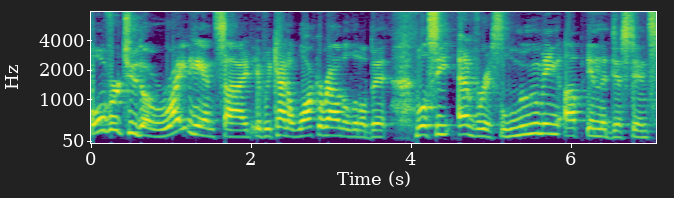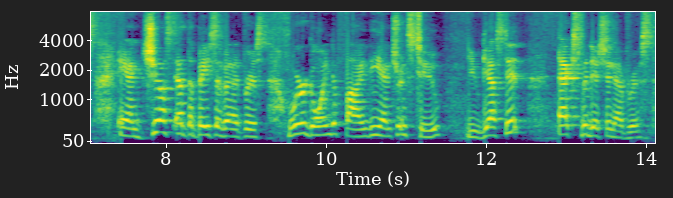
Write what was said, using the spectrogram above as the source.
Over to the right hand side, if we kind of walk around a little bit, we'll see Everest looming up in the distance. And just at the base of Everest, we're going to find the entrance to, you guessed it, Expedition Everest.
